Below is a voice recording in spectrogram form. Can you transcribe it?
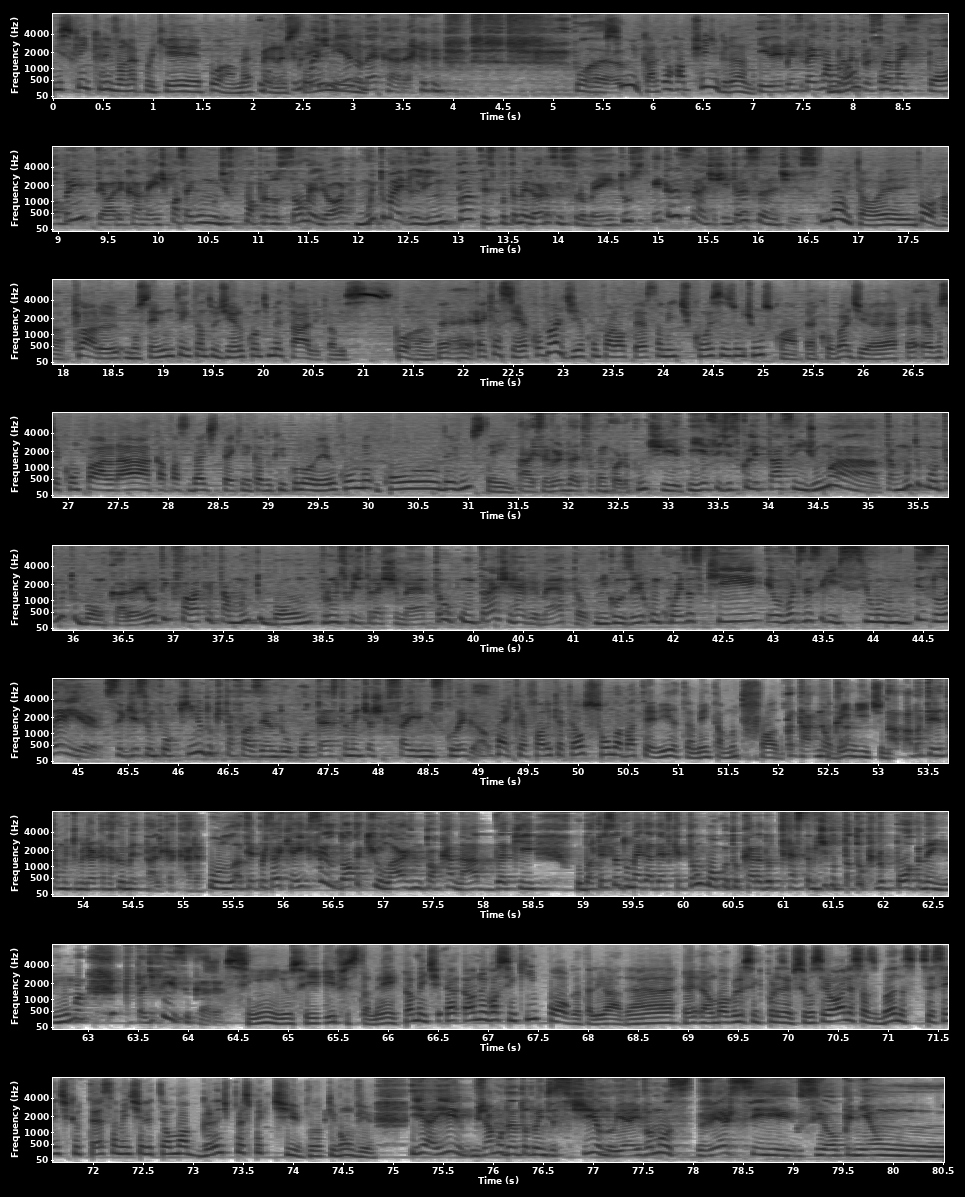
Isso que é incrível, né? Porque, porra, né? O Megadeth tem muito mais dinheiro, né, cara? Porra. Sim, o cara tem um rabo cheio de grana. E de repente você pega uma banda Não, que a pessoa é mais pobre, teoricamente, consegue um disco com uma produção melhor, muito mais limpa, você escuta melhor os instrumentos. É interessante, achei interessante isso. Não, então, é, porra, claro, Mustaine não tem tanto dinheiro quanto Metallica, mas, porra, é, é que assim, é covardia comparar o Testament com esses últimos quatro. É covardia, é, é, é você comparar a capacidade técnica do Kiko Loureiro com, com o Dave Mustaine. Ah, isso é verdade, isso eu concordo contigo. E esse disco, ele tá assim, de uma. Tá muito bom, tá muito bom, cara. Eu tenho que falar que ele tá muito bom pra um disco de thrash metal, um thrash heavy metal, inclusive com coisas que eu vou dizer o seguinte: se o Slayer seguisse um pouquinho do que tá fazendo o Testament, acho que sairia um disco legal. É, que é foda que até o som da bateria também tá muito foda. Tá, não, Tá bem cara, nítido. A, a bateria tá muito melhor que a do Metallica, cara. O, você percebe que aí que você nota que o Lars não toca nada, que o baterista do Megadeth, que é tão bom quanto o cara do Testament, não tá tocando porra nenhuma. Tá difícil, cara. Sim, e os riffs também. Realmente, é, é um negócio assim que empolga, tá ligado? É, é, é um bagulho assim que, por exemplo, se você olha essas bandas, você sente que o Testament ele tem uma grande perspectiva do que vão vir. E aí, já mudando totalmente de estilo, e aí vamos ver se, se a opinião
